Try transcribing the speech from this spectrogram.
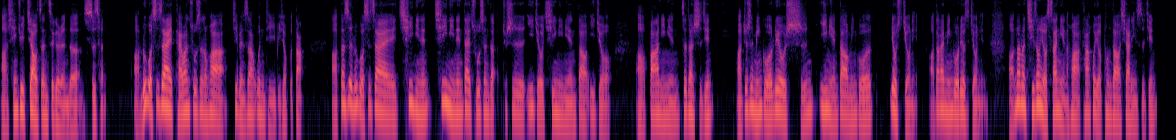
啊，先去校正这个人的时辰啊。如果是在台湾出生的话，基本上问题比较不大啊。但是如果是在七零年七零年代出生的，就是一九七零年到一九啊八零年这段时间啊，就是民国六十一年到民国六十九年啊，大概民国六十九年啊。那么其中有三年的话，它会有碰到夏令时间。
